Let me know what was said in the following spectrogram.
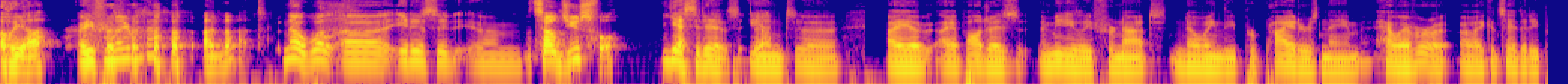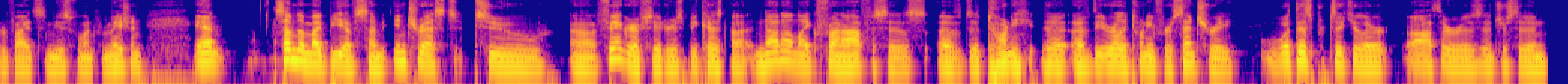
Oh yeah, Are you familiar with that? I'm not. no. Well, uh, it is. A, um, It sounds useful. yes, it is, Yeah. and uh, I uh, I apologize immediately for not knowing the proprietor's name. However, uh, I can say that he provides some useful information, and some of them might be of some interest to uh, Fangraphs readers because uh, not unlike front offices of the twenty the, of the early twenty first century, what this particular author is interested in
